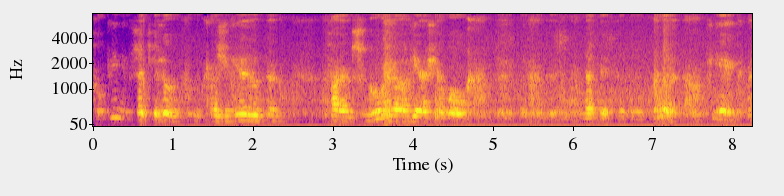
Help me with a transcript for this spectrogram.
Kupili przed chwilą w Kazimierzu ten farem z góry owija się Wołka. Piękne,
